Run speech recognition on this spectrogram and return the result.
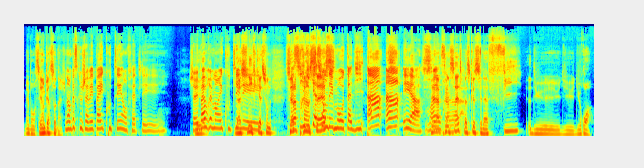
Mais bon, c'est un personnage. Non, parce que j'avais pas écouté, en fait, les. J'avais pas vraiment écouté la les. signification. de- C'est la la, signification princesse. des mots. T'as dit un, un et a. C'est la princesse voilà. parce que c'est la fille du, du, du roi.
